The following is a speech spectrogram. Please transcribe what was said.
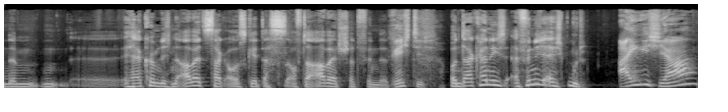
einem äh, herkömmlichen Arbeitstag ausgeht, dass es auf der Arbeit stattfindet. Richtig. Und da kann ich, äh, finde ich echt gut. Eigentlich ja,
